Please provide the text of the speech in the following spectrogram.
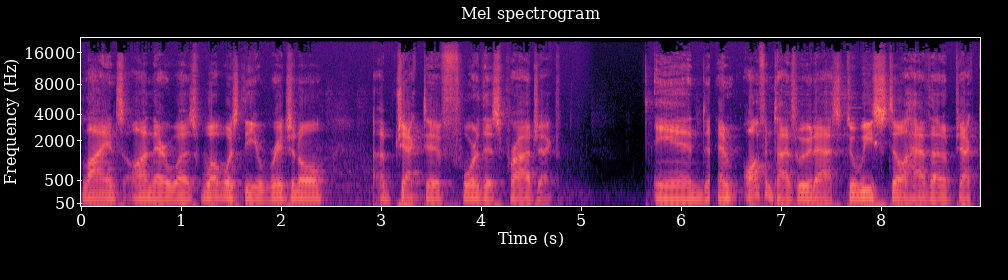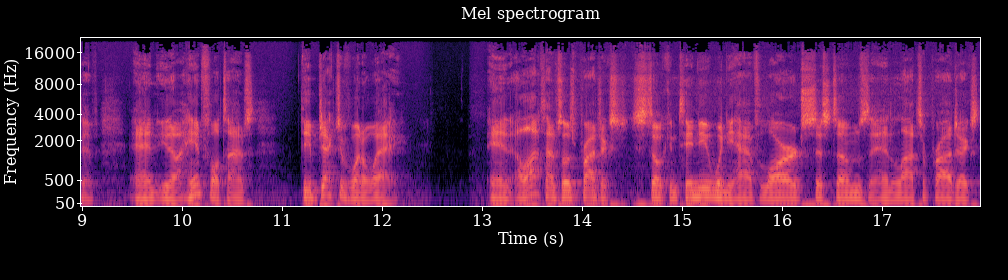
lines on there was what was the original objective for this project? And and oftentimes we would ask do we still have that objective? And you know a handful of times the objective went away. And a lot of times those projects still continue when you have large systems and lots of projects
